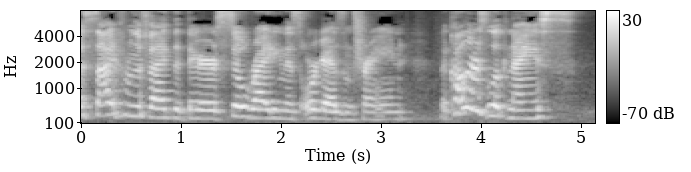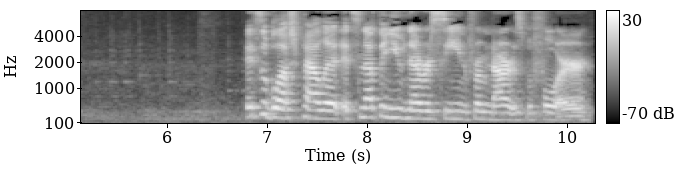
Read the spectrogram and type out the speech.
Aside from the fact that they're still riding this orgasm train, the colors look nice. It's a blush palette. It's nothing you've never seen from NARS before.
